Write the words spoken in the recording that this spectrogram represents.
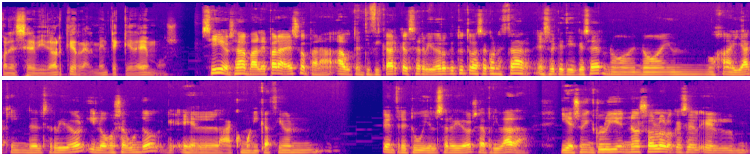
el servidor que realmente queremos. Sí, o sea, vale para eso, para autentificar que el servidor que tú te vas a conectar es el que tiene que ser, no, no hay un hijacking del servidor. Y luego, segundo, que la comunicación entre tú y el servidor sea privada. Y eso incluye no solo lo que es el,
